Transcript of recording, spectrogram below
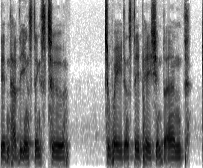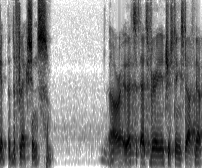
didn't have the instincts to to wait and stay patient and get the deflections. All right, that's that's very interesting stuff. Now,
